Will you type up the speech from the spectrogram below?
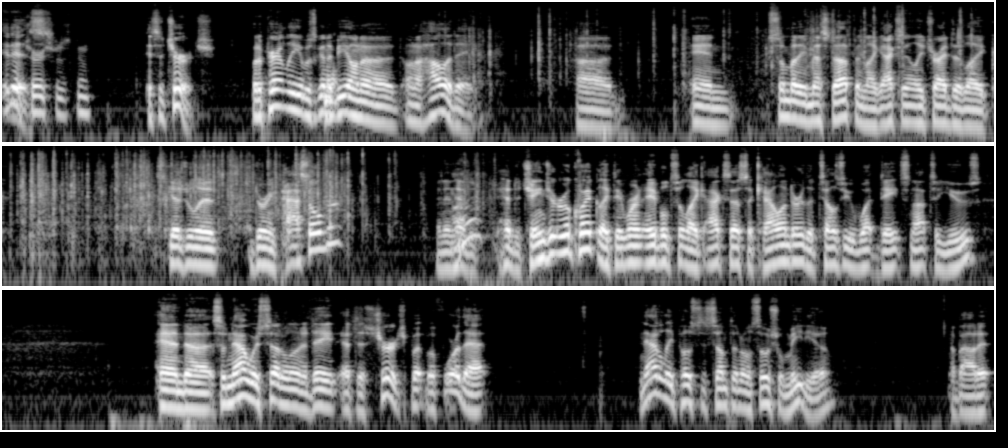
i- it the is. church was going. It's a church, but apparently it was going to be on a on a holiday, uh, and somebody messed up and like accidentally tried to like schedule it during Passover, and then had to, had to change it real quick. Like they weren't able to like access a calendar that tells you what dates not to use. And uh, so now we're settled on a date at this church, but before that, Natalie posted something on social media about it.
